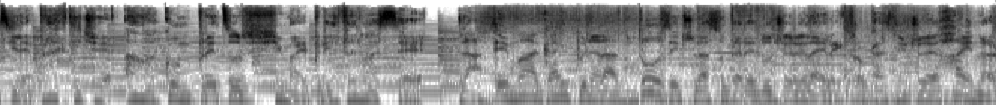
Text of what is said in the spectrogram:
Soluțiile practice au acum prețuri și mai prietenoase. La EMAG ai până la 20% reducere la electrocasnicele Heiner.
